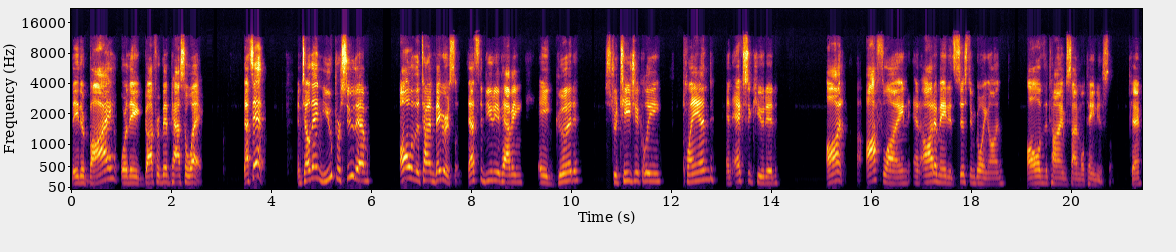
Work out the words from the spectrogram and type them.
They either buy or they, God forbid, pass away. That's it. Until then, you pursue them all of the time vigorously. That's the beauty of having a good, strategically planned and executed on offline and automated system going on all of the time simultaneously. Okay.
